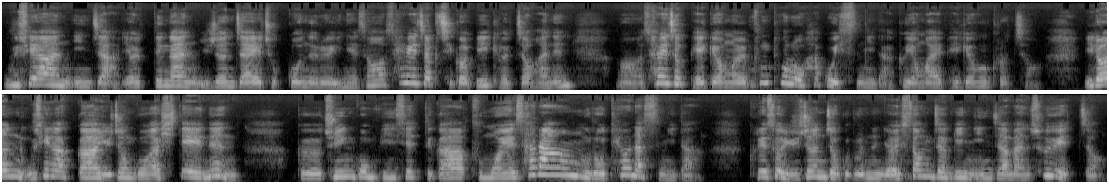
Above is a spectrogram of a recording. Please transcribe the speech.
우세한 인자, 열등한 유전자의 조건으로 인해서 사회적 직업이 결정하는 어, 사회적 배경을 풍토로 하고 있습니다. 그 영화의 배경은 그렇죠. 이런 우생학과 유전공학 시대에는 그 주인공 빈세트가 부모의 사랑으로 태어났습니다. 그래서 유전적으로는 열성적인 인자만 소유했죠.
